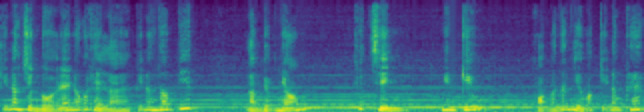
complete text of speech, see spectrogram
Kỹ năng chuyển đổi ở đây nó có thể là kỹ năng giao tiếp, làm việc nhóm, thuyết trình, nghiên cứu, hoặc là rất nhiều các kỹ năng khác.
